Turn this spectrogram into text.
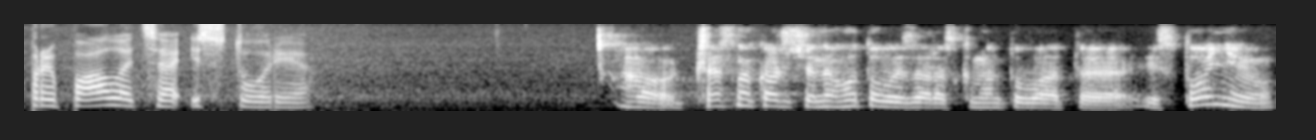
припала ця історія? Чесно кажучи, не готовий зараз коментувати Естонію.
